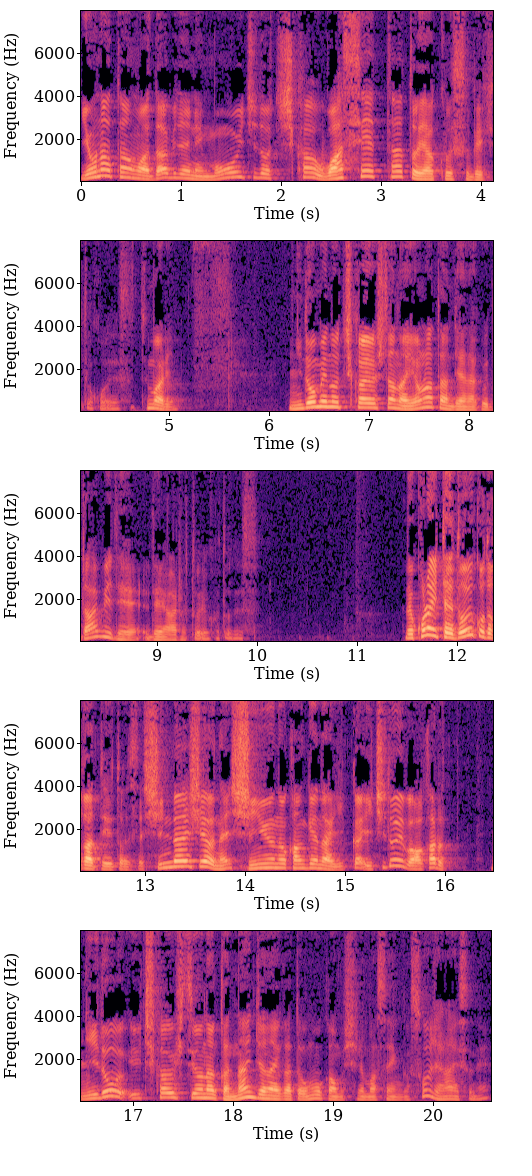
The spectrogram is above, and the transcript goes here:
ヨナタンはダビデにもう一度誓わせたと訳すべきところです。つまり、二度目の誓いをしたのはヨナタンではなくダビデであるということです。で、これは一体どういうことかっていうとですね、信頼し合うね、親友の関係なら一回一度言えばわかる。二度誓う必要なんかないんじゃないかと思うかもしれませんが、そうじゃないですね。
